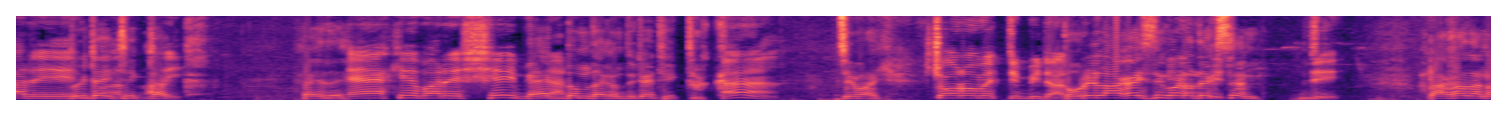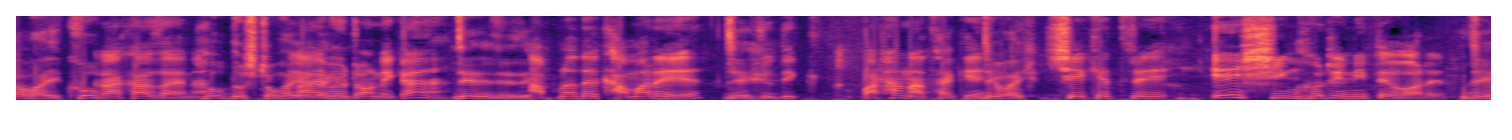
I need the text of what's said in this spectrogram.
আরে দুইটাই ঠিকঠাক। এই যে। একেবারে সেই একদম দেখেন দুইটাই ঠিকঠাক। হ্যাঁ। জি ভাই। চরম একটি বিটার দড়ি লাগাইছি কটা দেখছেন? জি। রাখা যায় না ভাই খুব রাখা যায় না। খুব দুষ্ট ভাই, এই অনেক হ্যাঁ? জি জি জি আপনাদের খামারে। যদি পাঠা না থাকে জি ভাই। সেক্ষেত্রে এই সিংহটি নিতে পারেন। জি।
